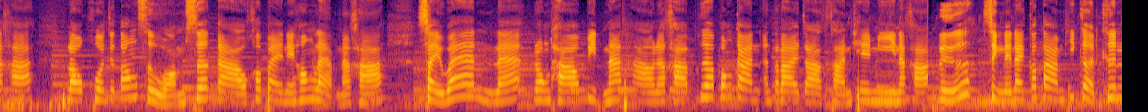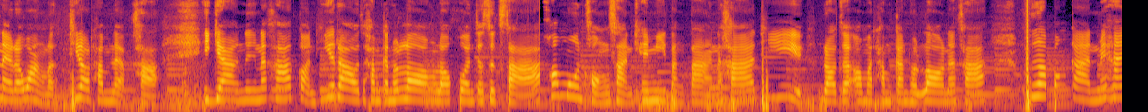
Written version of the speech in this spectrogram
นะคะ เราควรจะต้องสวมเสื้อกาวเข้าไปในห้องแ a บนะคะ ใส่แว่นและรองเท้าปิดหน้าเท้านะคะ เพื่อป้องกันอันตรายจากสารเคมีนะคะ หรือสิ่งใดๆก็ตามที่เกิดขึ้นในระหว่างที่เราทำแ a บค่ะ อีกอย่างหนึ่งนะคะ ก่อนที่เราจะทำการทดลอง เราควรจะศึกษาข้อมูลของสารเคมีต่างๆนะคะ ที่เราจะเอามาทำการทดลองนะคะ เพื่อป้องกันไม่ให้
